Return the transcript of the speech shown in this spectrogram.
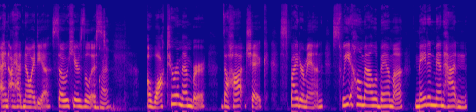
And I had no idea. So, here's the list. Okay. A Walk to Remember, The Hot Chick, Spider Man, Sweet Home Alabama, Maid in Manhattan,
